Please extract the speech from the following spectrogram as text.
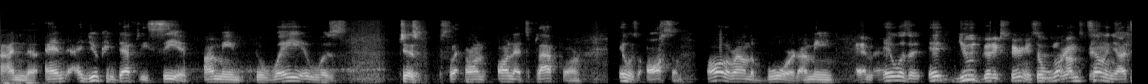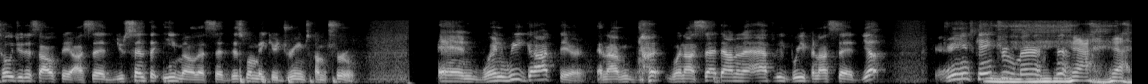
I know, and and you can definitely see it. I mean, the way it was just pl- on on that platform, it was awesome all around the board. I mean, Yeah, it was a it you you. good experience. The It was a one, great I'm telling you, I told you this out there. I said you sent the email that said this will make your dreams come true. And when we got there, and I'm when I sat down in the athlete brief, and I said, "Yep, dreams came true, man. yeah yeah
